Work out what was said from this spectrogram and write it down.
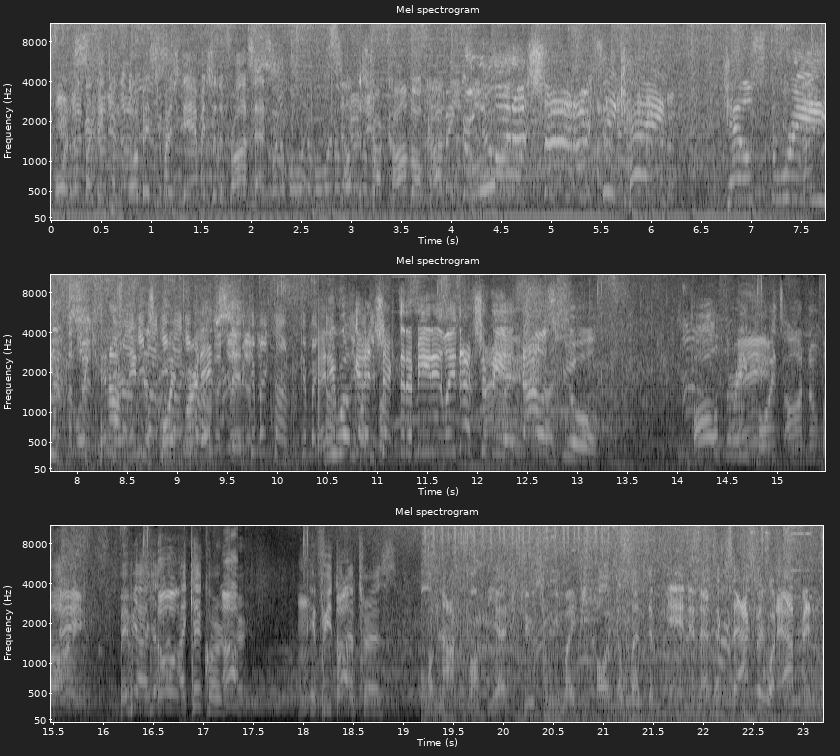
It looks like they took a little bit too much damage in the process. Self-destruct combo coming through. What a shot! RCK kills three. We cannot leave this point for an instant. And he will get ejected immediately. That should be it. Dallas Fuel. All three points on Numbani. Maybe I, I can coordinate hmm? if we don't have trans. Well, knock him off the edge too, so we might be calling to let them in, and that's exactly what happens.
